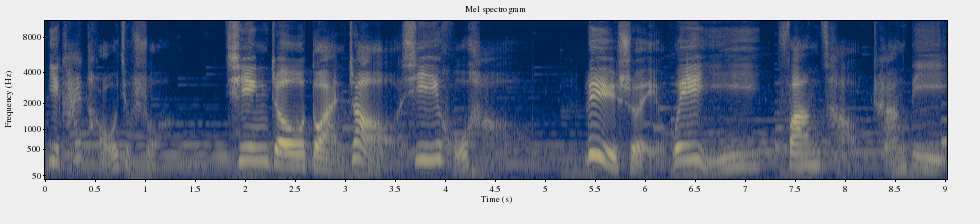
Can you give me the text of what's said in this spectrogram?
一开头就说：“轻舟短照西湖好，绿水逶迤芳草长堤，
